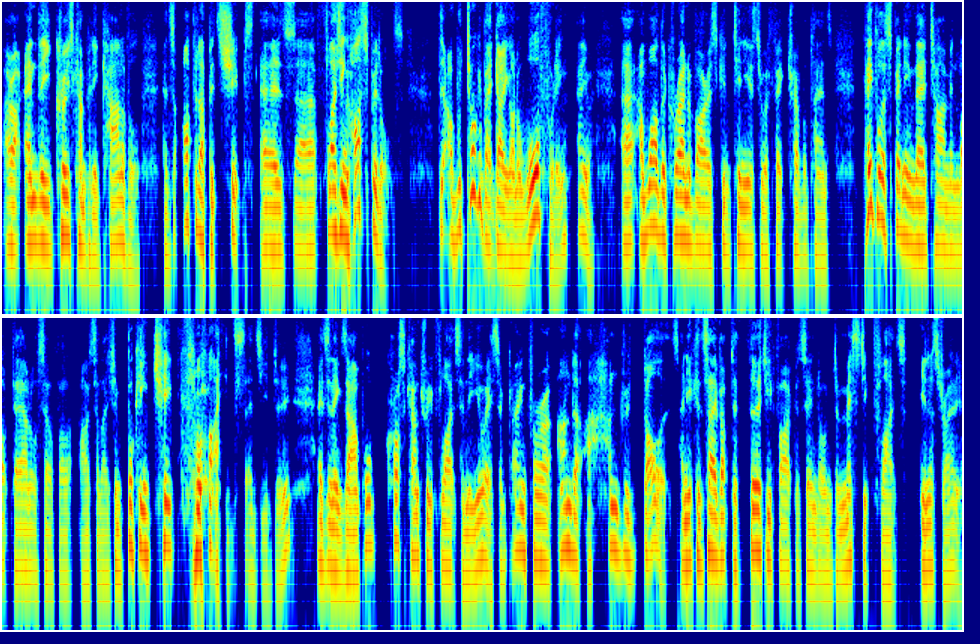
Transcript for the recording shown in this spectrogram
All right, and the cruise company Carnival has offered up its ships as uh, floating hospitals. Uh, we're talking about going on a war footing anyway. Uh, and while the coronavirus continues to affect travel plans, people are spending their time in lockdown or self isolation booking cheap flights, as you do. As an example, cross country flights in the US are going for under $100, and you can save up to 35% on domestic flights in Australia.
